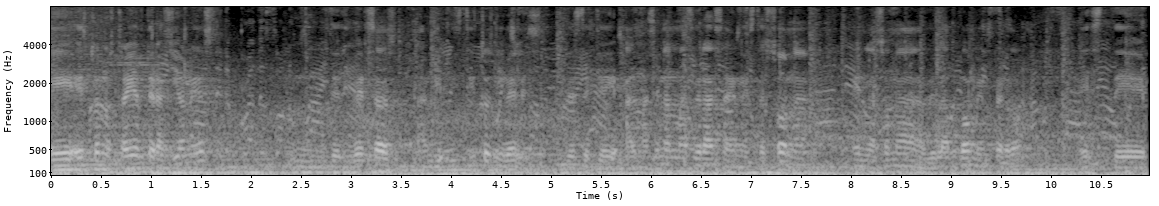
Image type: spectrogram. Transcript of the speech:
Eh, esto nos trae alteraciones mm, de diversas, distintos niveles, desde que almacenan más grasa en esta zona, en la zona del abdomen, perdón, este,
